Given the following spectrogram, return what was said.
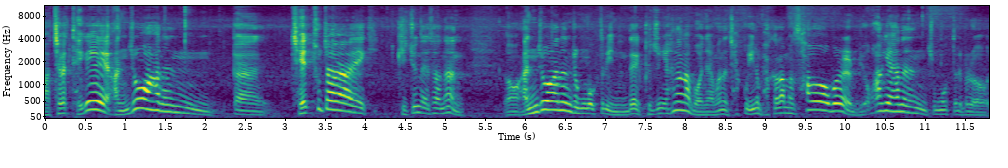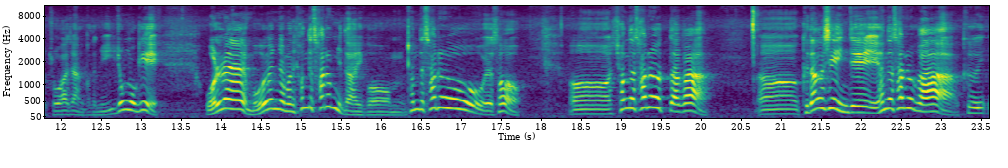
아, 제가 되게 안 좋아하는 그러니까 제 투자의 기- 기준에서는 어, 안 좋아하는 종목들이 있는데 그 중에 하나가 뭐냐면은 자꾸 이름 바꿔가면서 사업을 묘하게 하는 종목들을 별로 좋아하지 않거든요. 이 종목이 원래 뭐였냐면 현대사료입니다. 이거 현대사료에서 어, 현대사료였다가 어, 그 당시에 이제 현대사료가 그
